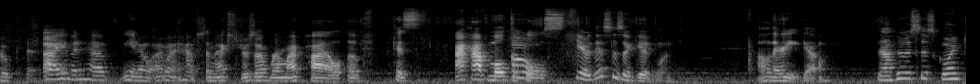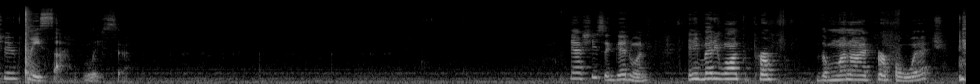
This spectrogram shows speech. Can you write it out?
Okay. I even have, you know, I might have some extras over in my pile of because I have Oh, multiples. here, this is a good one. Oh, there you go, Now, who is this going to? Lisa. Lisa. Yeah, she's a good one. Anybody want the purp the one-eyed purple witch?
